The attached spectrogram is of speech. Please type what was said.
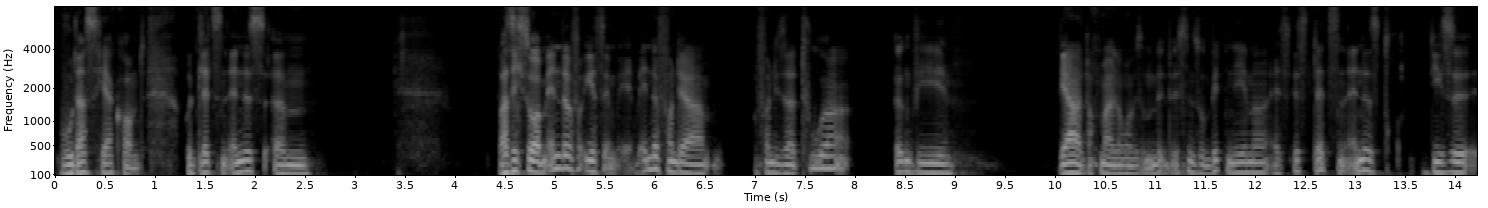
wo das herkommt. Und letzten Endes, ähm, was ich so am Ende, jetzt im, Ende von der, von dieser Tour irgendwie, ja, nochmal noch mal so ein bisschen so mitnehme, es ist letzten Endes diese,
